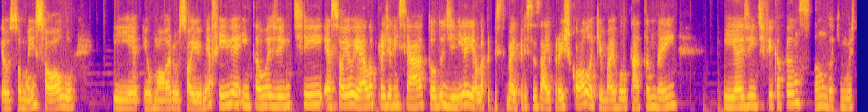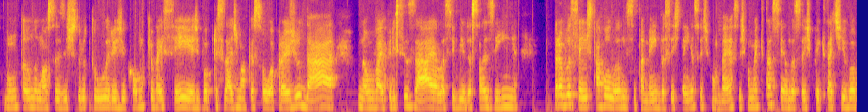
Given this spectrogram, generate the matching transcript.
eu sou mãe solo e eu moro só eu e minha filha, então a gente é só eu e ela para gerenciar todo dia, e ela vai precisar ir para a escola, que vai voltar também. E a gente fica pensando aqui, montando nossas estruturas de como que vai ser, vou precisar de uma pessoa para ajudar, não vai precisar, ela se vira sozinha. Para vocês está rolando isso também? Vocês têm essas conversas? Como é que está sendo essa expectativa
